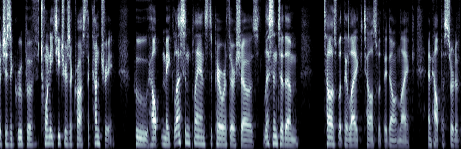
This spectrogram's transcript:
which is a group of 20 teachers across the country who help make lesson plans to pair with their shows, listen to them, tell us what they like, tell us what they don't like, and help us sort of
